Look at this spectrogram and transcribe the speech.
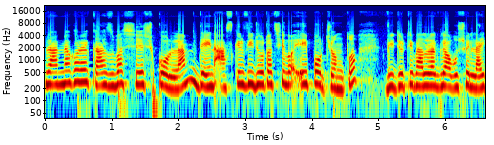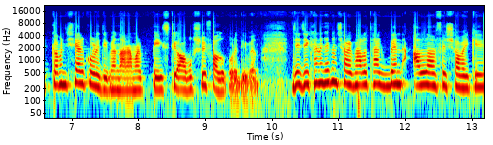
রান্নাঘরের কাজ বাজ শেষ করলাম। দেন আজকের ভিডিওটা ছিল এই পর্যন্ত। ভিডিওটি ভালো লাগলে অবশ্যই লাইক কমেন্ট শেয়ার করে দিবেন আর আমার পেজটি অবশ্যই ফলো করে দিবেন। যে যেখানে দেখেন সবাই ভালো থাকবেন। আল্লাহ হাফেজ সবাইকে।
